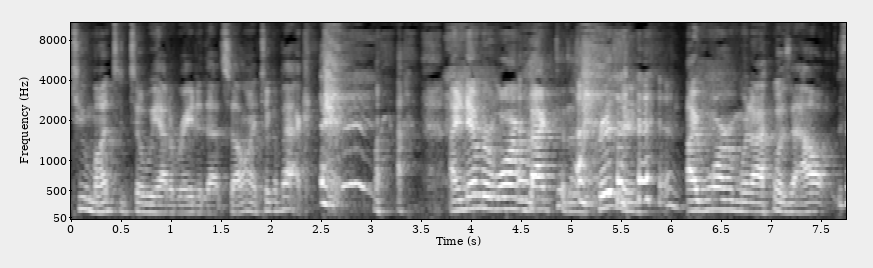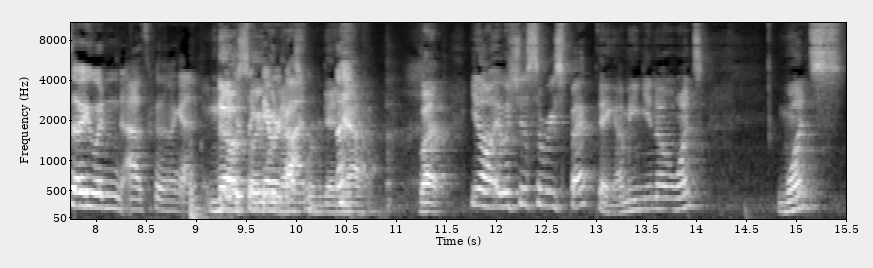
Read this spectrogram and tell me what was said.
two months until we had a raid of that cell, and I took him back. I never wore them back to the prison. I wore them when I was out. So he wouldn't ask for them again. No, so like he wouldn't ask for them again. Yeah, but you know, it was just a respect thing. I mean, you know, once once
